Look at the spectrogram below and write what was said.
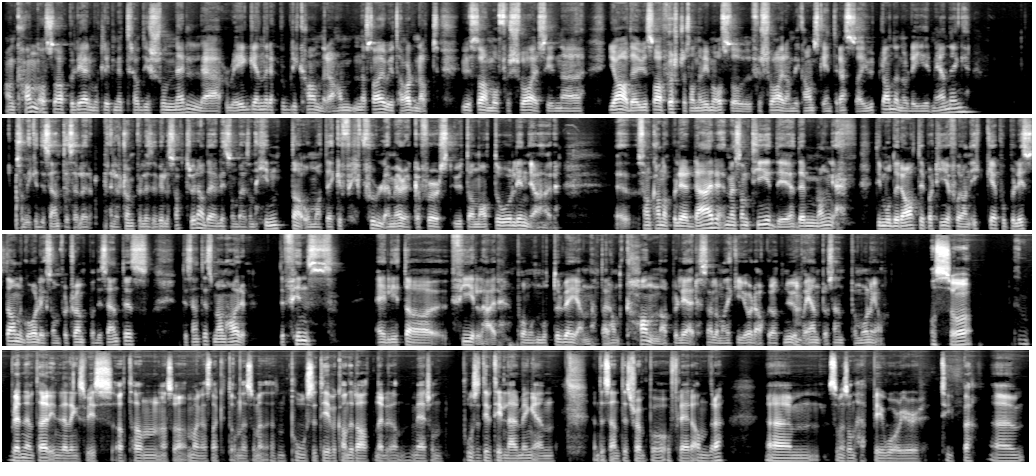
Han kan også appellere mot litt mer tradisjonelle Reagan-republikanere. Han sa jo i talen at USA må forsvare sine Ja, det er USA først, og sånn, men vi må også forsvare amerikanske interesser i utlandet når det gir mening som ikke DeSantis eller, eller Trump ville, sagt, tror jeg. Det er litt sånn bare sånn hinter om at det er ikke full America first ut av Nato-linja her. Eh, så han kan appellere der, men samtidig det er mange, De moderate i partiet får han ikke. Populistene går liksom for Trump og DeSantis. DeSantis men han har Det fins ei lita fil her på motorveien der han kan appellere, selv om han ikke gjør det akkurat nå, mm. på 1% på målingene. Og så ble det nevnt her innledningsvis at han altså Mange har snakket om det som en, en positive kandidaten, eller en mer sånn positiv tilnærming enn DeSantis, Trump og, og flere andre. Um, som en sånn happy warrior-type. Um,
